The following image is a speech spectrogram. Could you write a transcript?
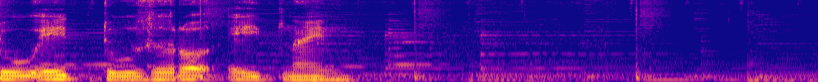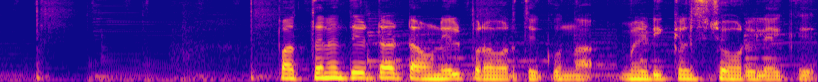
two eight two zero eight nine. Pathanamthitta ടൗണിൽ പ്രവർത്തിക്കുന്ന മെഡിക്കൽ സ്റ്റോറിലേക്ക്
